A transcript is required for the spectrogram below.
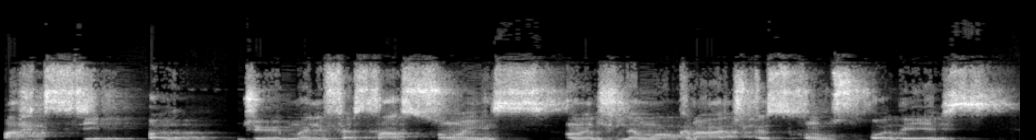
participa de manifestações antidemocráticas contra os poderes,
